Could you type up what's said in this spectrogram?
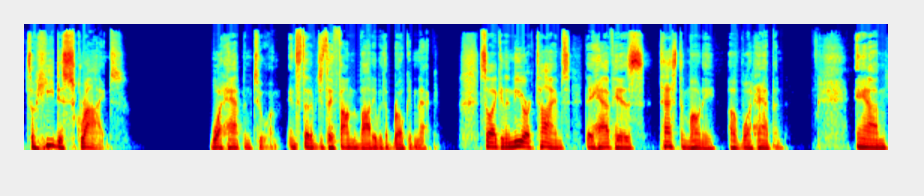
so he describes what happened to him instead of just they found the body with a broken neck. So, like in the New York Times, they have his testimony of what happened. And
